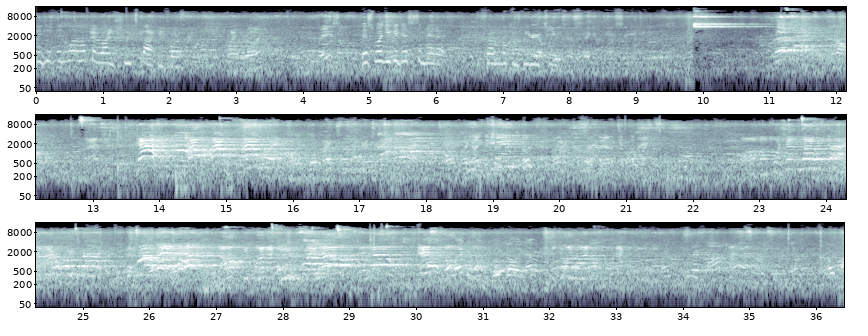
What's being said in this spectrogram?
They just didn't want to have to run sheets back and forth. Like really? This one you can just submit it from the computer to.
